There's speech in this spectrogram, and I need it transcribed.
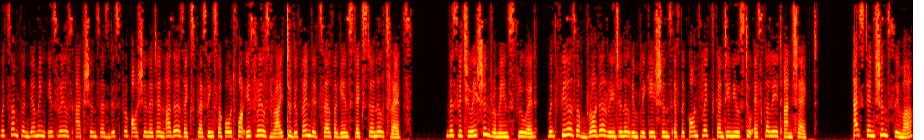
with some condemning Israel's actions as disproportionate and others expressing support for Israel's right to defend itself against external threats. The situation remains fluid, with fears of broader regional implications if the conflict continues to escalate unchecked. As tensions simmer,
